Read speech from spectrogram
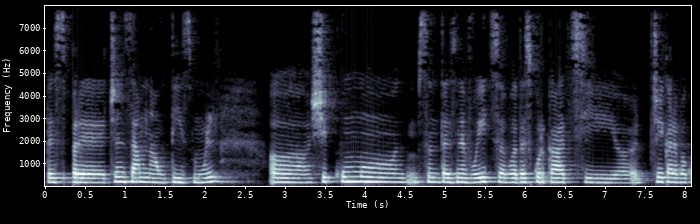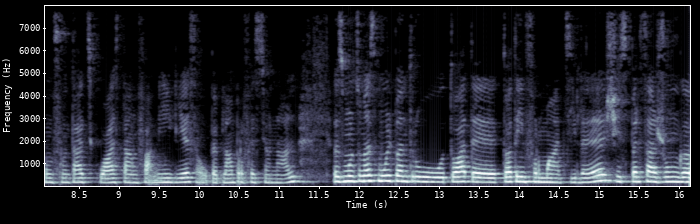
despre ce înseamnă autismul, Uh, și cum uh, sunteți nevoiți să vă descurcați uh, cei care vă confruntați cu asta în familie sau pe plan profesional. Îți mulțumesc mult pentru toate, toate informațiile și sper să ajungă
